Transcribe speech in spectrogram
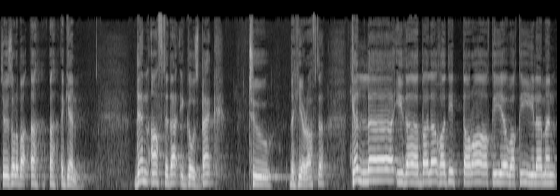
So it was all about uh, uh again. Then after that, it goes back to the hereafter. كلا إذا بلغت التراقي وقيل من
